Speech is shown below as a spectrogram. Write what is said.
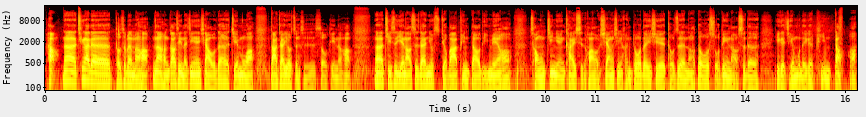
好，那亲爱的投资朋友们哈，那很高兴呢，今天下午的节目啊，大家又准时收听了哈。那其实严老师在 News 九八频道里面哈，从今年开始的话，我相信很多的一些投资人呢，都有锁定老师的一个节目的一个频道啊。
